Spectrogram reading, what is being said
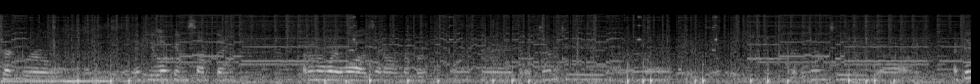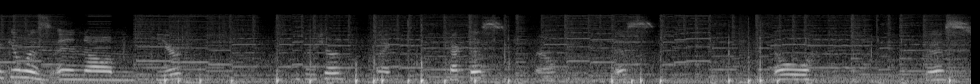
Trick Room if you look in something. I don't know what it was, I don't remember. It was empty. It was empty. I think it was in, um, here. I'm pretty sure. Like, check this? No. This? No. This?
